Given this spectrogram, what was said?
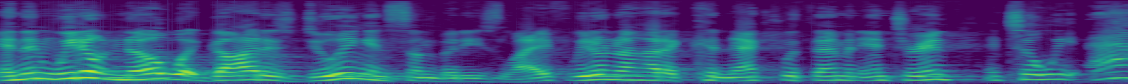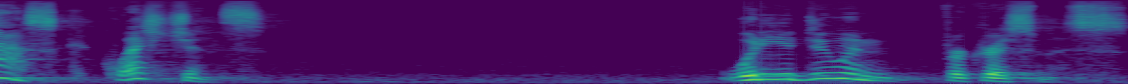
And then we don't know what God is doing in somebody's life. We don't know how to connect with them and enter in until we ask questions. What are you doing for Christmas?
